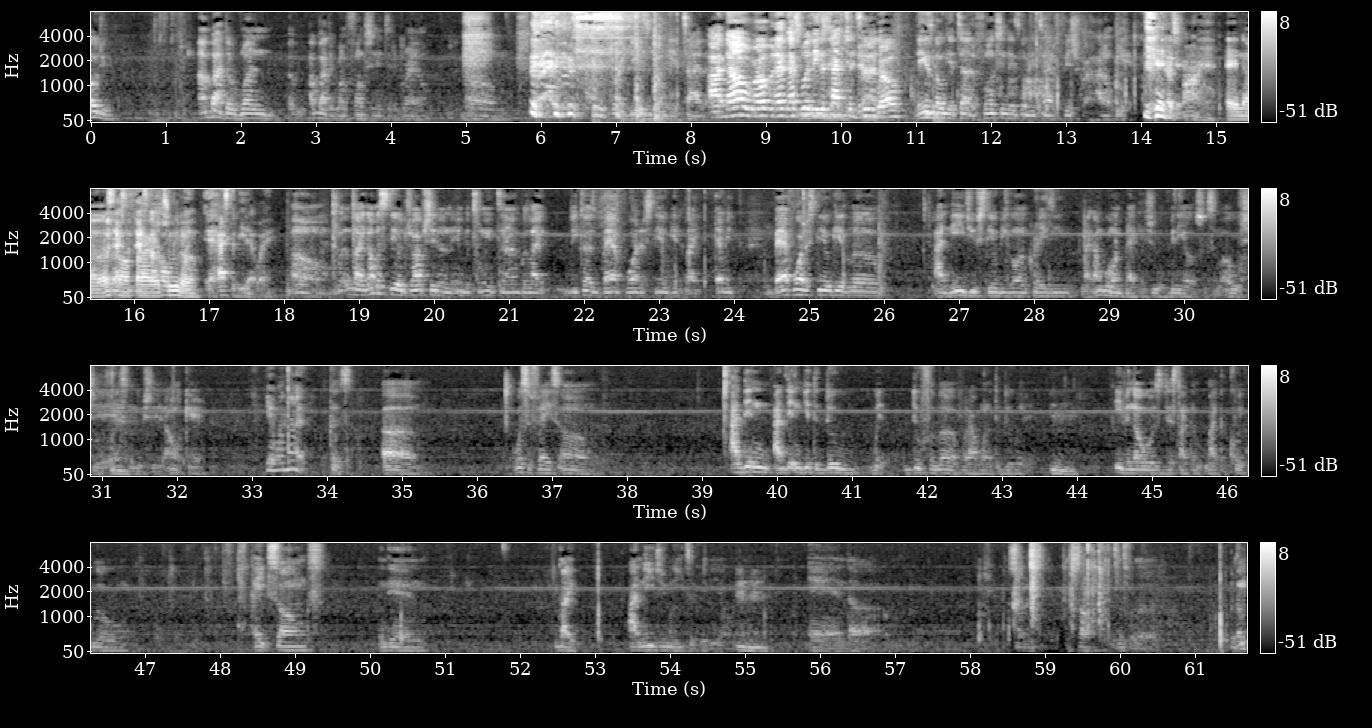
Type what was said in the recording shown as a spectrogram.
told you, I'm about to run. I'm about to run function into the ground. Um, it's like niggas gonna get tired. Of, I know, bro, but that, that's what niggas have to do, bro. of- Niggas gonna get tired of function. Niggas gonna get tired of fish fry. I don't care. That's fine. Hey, no, that's, that's, on that's fire the whole too, point. though. It has to be that way. Um, but like I'ma still drop shit in the in between time, but like because bathwater still get like every bathwater still get love. I need you still be going crazy. Like I'm going back and shooting videos for some old shit and some new shit. I don't care. Yeah, why not? Cause uh, what's the face? Um, I didn't I didn't get to do with do for love what I wanted to do with it, even though it was just like a like a quick little eight songs, and then like I need you needs a video, Mm-hmm. and um, so the, the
